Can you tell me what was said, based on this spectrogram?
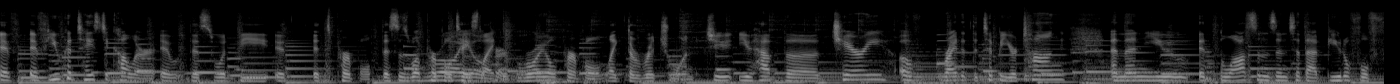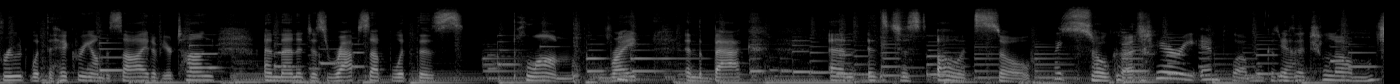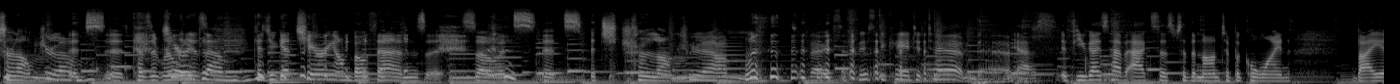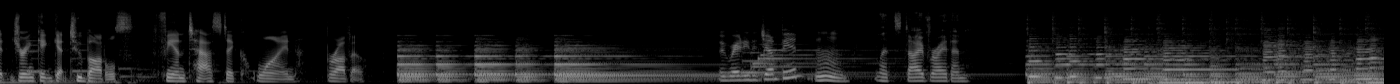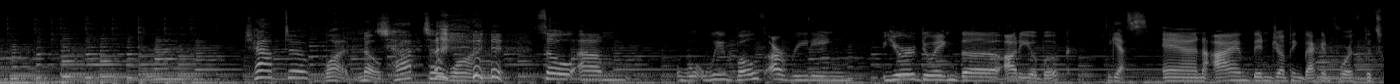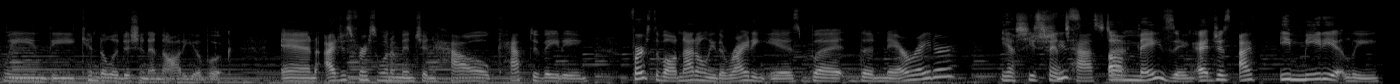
If if you could taste a color, it, this would be it. It's purple. This is what purple tastes Royal like. purple. Royal purple, like the rich one. You you have the cherry right at the tip of your tongue, and then you it blossoms into that beautiful fruit with the hickory on the side of your tongue, and then it just wraps up with this plum right hmm. in the back, and it's just oh, it's so like so good. cherry and plum because Yeah. we said chlum. Plum. Chlum. It's because it, really Cherry is because you get cherry on both ends. uh, So it's it's it's. Chlum. It's a very sophisticated term there. Yes. If you guys have access to the non-typical wine, buy it, drink it, get two bottles. Fantastic wine. Bravo. We ready to jump in? Mm, let's dive right in. Chapter one. No. Chapter one. So um, we both are reading. You're doing the audiobook, yes. and I've been jumping back and forth between the Kindle edition and the audiobook. And I just first want to mention how captivating, first of all, not only the writing is, but the narrator. Yeah, she's She's fantastic. amazing. I just I immediately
